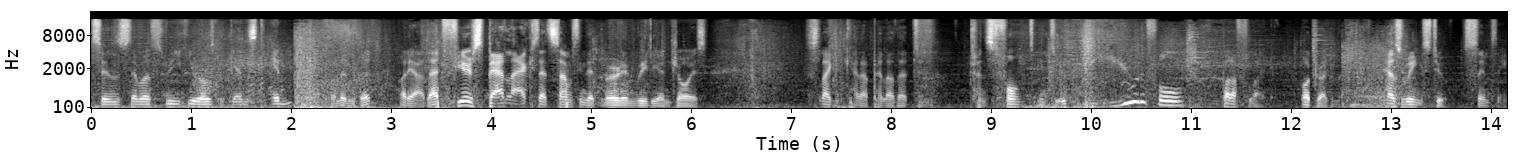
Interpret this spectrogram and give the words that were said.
since there were three heroes against him a little bit. But yeah, that fierce battle axe, that's something that Muradin really enjoys. It's like a caterpillar that transformed into a beautiful butterfly or dragon. Has wings too, same thing.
